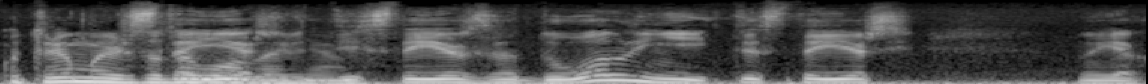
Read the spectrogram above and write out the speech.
Отримуєш стаєш, задоволення. дістаєш задоволення, і ти стаєш ну як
